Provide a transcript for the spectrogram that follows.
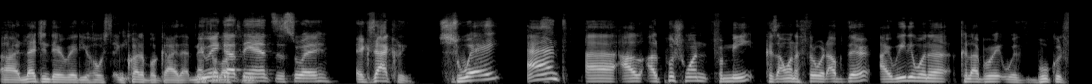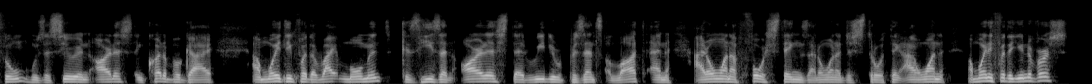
uh, legendary radio host, incredible guy that meant You ain't got the me. answer, Sway. Exactly. Sway and uh, I'll, I'll push one for me because I want to throw it up there. I really want to collaborate with Bu Kulthum, who's a Syrian artist, incredible guy. I'm waiting for the right moment because he's an artist that really represents a lot. And I don't want to force things. I don't want to just throw things. I want, I'm waiting for the universe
